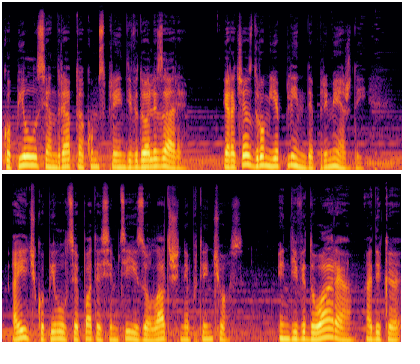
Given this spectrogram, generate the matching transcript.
copilul se îndreaptă acum spre individualizare, iar acest drum e plin de primejdii. Aici copilul se poate simți izolat și neputincios. Individuarea, adică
